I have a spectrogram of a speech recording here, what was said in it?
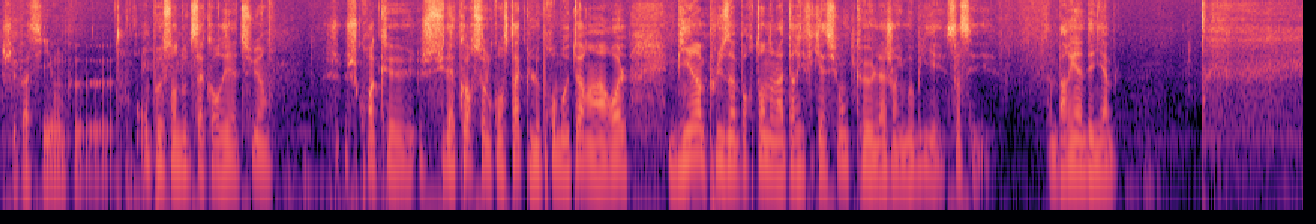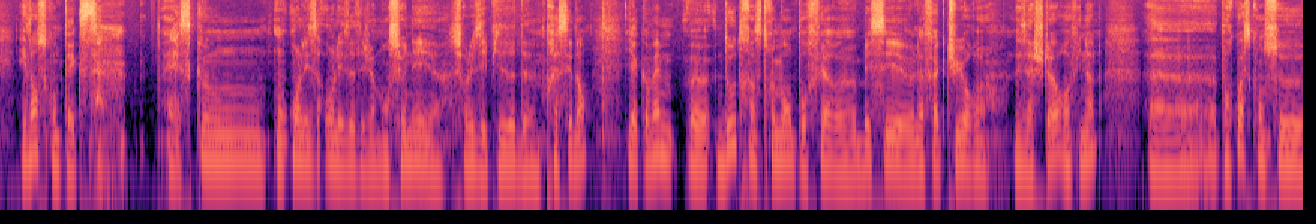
Je ne sais pas si on peut... On peut sans doute s'accorder là-dessus. hein. Je, crois que je suis d'accord sur le constat que le promoteur a un rôle bien plus important dans la tarification que l'agent immobilier. Ça, c'est, ça me paraît indéniable. Et dans ce contexte, est-ce qu'on on, on les, a, on les a déjà mentionnés euh, sur les épisodes précédents Il y a quand même euh, d'autres instruments pour faire euh, baisser euh, la facture euh, des acheteurs au final. Euh, pourquoi est-ce qu'on se,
